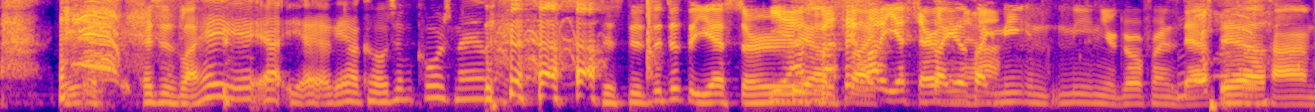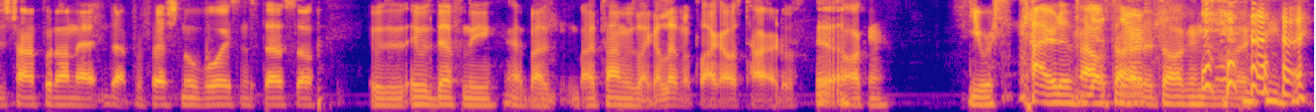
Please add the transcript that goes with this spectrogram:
it- it's just like, hey, yeah, yeah, yeah, coach, of course, man. just, just, just the yes sir. Yeah, I was about to just say a lot of yes sirs It's like it's like meeting meeting your girlfriend's dad for the first time, just trying to put on that that professional voice and stuff. So it was it was definitely uh, by by the time it was like eleven o'clock, I was tired of Yeah. talking. You were tired of I yes, was tired sir. of talking. Just like,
